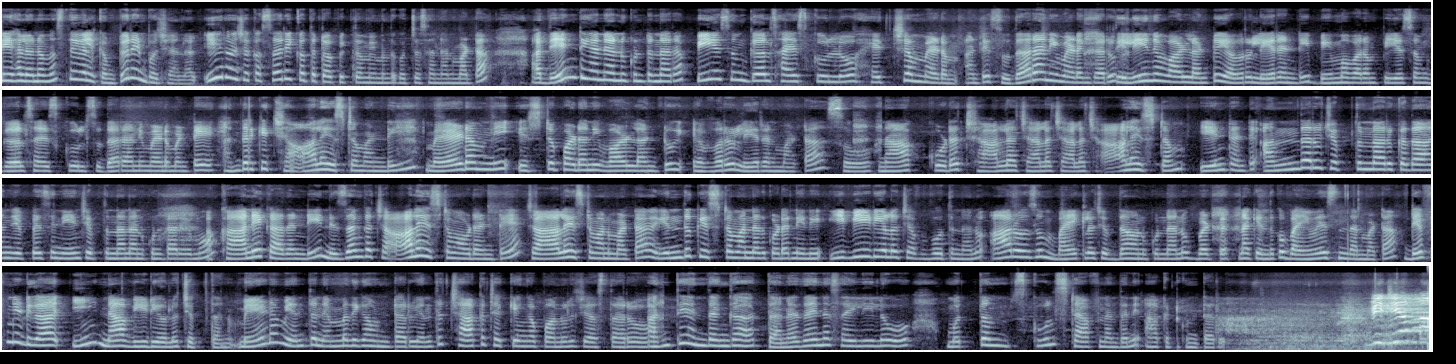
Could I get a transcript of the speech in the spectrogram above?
అండి హలో నమస్తే welcome to rainbow channel. ఈ రోజు ఒక సరికొత్త టాపిక్తో మీ ముందుకు వచ్చేసాను అనమాట అదేంటి అని అనుకుంటున్నారా? పిఎస్ఎం గర్ల్స్ హై స్కూల్లో హెచ్ఎం మేడం అంటే సుధారాణి మేడం గారు. తెలియని వాళ్ళంటూ ఎవరు లేరండి. Bhimavaram PSM girls high school Sudharani madam అంటే అందరికీ చాలా ఇష్టం అండి. మేడంని ఇష్టపడని వాళ్ళంటూ ఎవరు లేరనమాట సో నాకు కూడా చాలా చాలా చాలా చాలా ఇష్టం. ఏంటంటే అందరూ చెప్తున్నారు కదా అని చెప్పేసి నేను చెప్తున్నాను అనుకుంటారేమో. కానే కాదండి నిజంగా చాలా ఇష్టం ఆవిడంటే చాలా ఇష్టం అనమాట ఎందుకు ఇష్టం అన్నది కూడా నేను ఈ వీడియోలో చెప్పబోతున్నాను. ఆ రోజు బైక్లో చెప్దాం అనుకున్నాను బట్ నాకు ఎందుకో భయం వేసింది అనమాట డెఫినెట్గా ఈ నా వీడియోలో చెప్తాను. మేడం ఎంత నెమ్మదిగా ఉంటారు ఎంత చాకచక్యంగా పనులు చేస్తారో అంతే అందంగా తనదైన శైలిలో మొత్తం స్కూల్ స్టాఫ్ నందని ఆకట్టుకుంటారు. విజయమ్మ!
